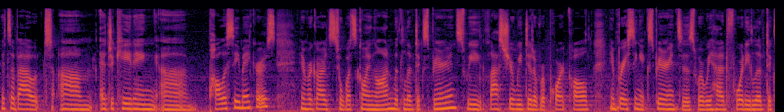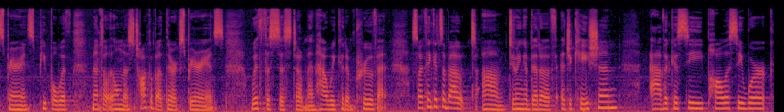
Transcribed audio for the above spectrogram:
It's about um, educating um, policymakers in regards to what's going on with lived experience. We last year we did a report called "Embracing Experiences," where we had 40 lived experience people with mental illness talk about their experience with the system and how we could improve it. So I think it's about um, doing a bit of education, advocacy, policy work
